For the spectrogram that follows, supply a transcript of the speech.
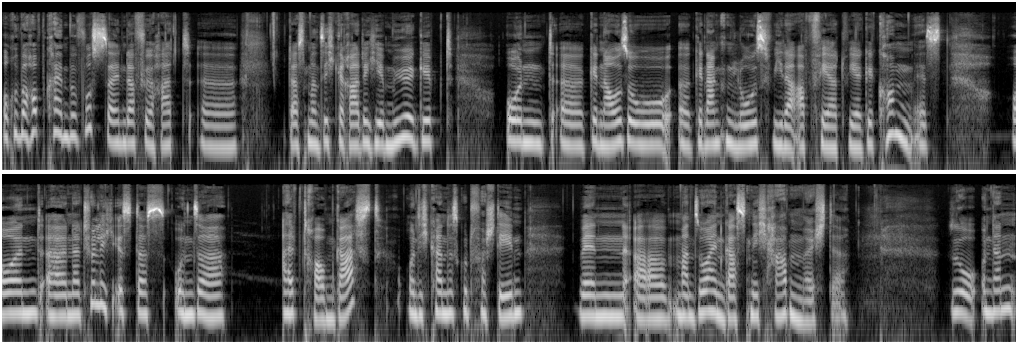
auch überhaupt kein Bewusstsein dafür hat, äh, dass man sich gerade hier Mühe gibt und äh, genauso äh, gedankenlos wieder abfährt, wie er gekommen ist. Und äh, natürlich ist das unser Albtraumgast und ich kann das gut verstehen, wenn äh, man so einen Gast nicht haben möchte. So, und dann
